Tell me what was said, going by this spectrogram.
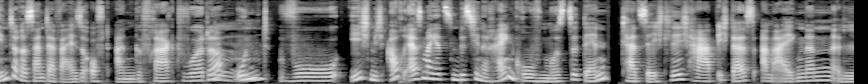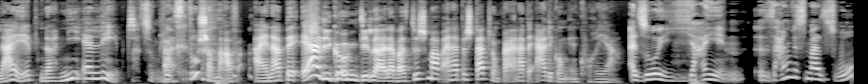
interessanterweise oft angefragt wurde Mhm. und wo ich mich auch erstmal jetzt ein bisschen reingrooven musste, denn tatsächlich habe ich das am eigenen Leib noch nie erlebt. Ah, zum Glück. Warst du schon mal auf einer Beerdigung, Delilah? Warst du schon mal auf einer Bestattung, bei einer Beerdigung in Korea? Also jein. Sagen wir es mal so,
